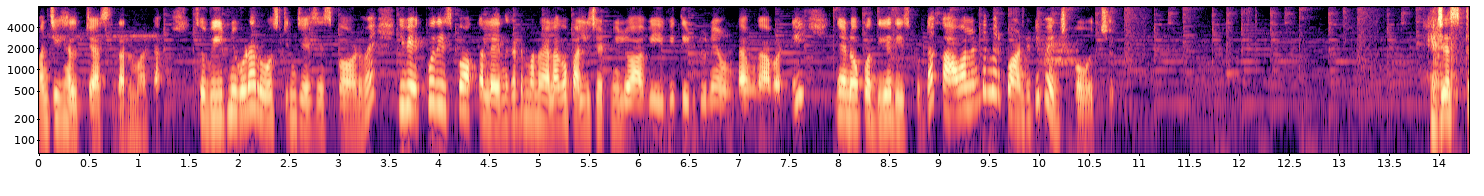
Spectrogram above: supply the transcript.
మంచిగా హెల్ప్ చేస్తుంది అనమాట సో వీటిని కూడా రోస్టింగ్ చేసేసుకోవడమే. ఇవి ఎక్కువ తీసుకోక్కర్లేదు. ఎందుకంటే మనం ఎలాగో పల్లి చట్నీలు అవి ఇవి తింటూనే ఉంటాం కాబట్టి నేను కొద్దిగా తీసుకుంటా. కావాలంటే మీరు క్వాంటిటీ పెంచుకోవచ్చు. జస్ట్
